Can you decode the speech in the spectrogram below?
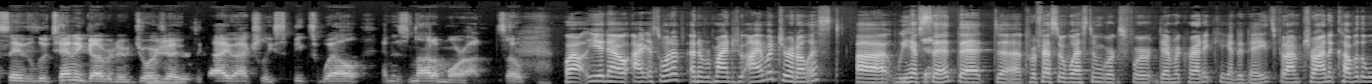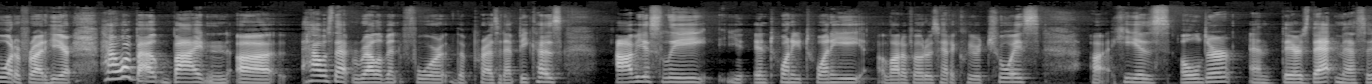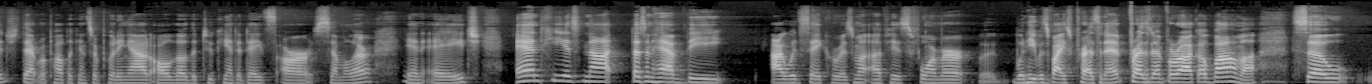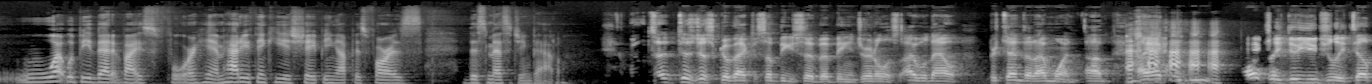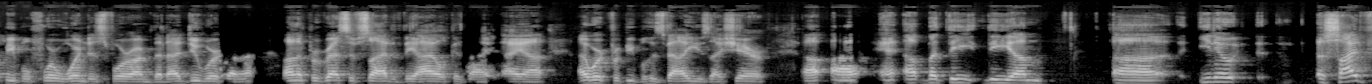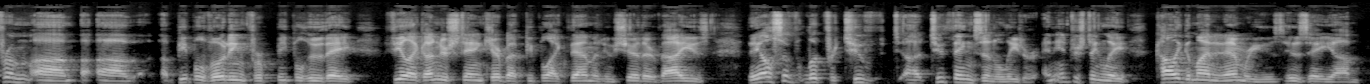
say the lieutenant governor of Georgia, mm-hmm. who's a guy who actually speaks well and is not a moron. So, well, you know, I just want to, and a reminder to I'm a journalist. Uh, we have said that uh, Professor Westen works for Democratic candidates, but I'm trying to cover the waterfront here. How about Biden? Uh, how is that relevant for the president? Because obviously, in 2020, a lot of voters had a clear choice. Uh, he is older, and there's that message that Republicans are putting out, although the two candidates are similar in age. And he is not, doesn't have the, I would say, charisma of his former, uh, when he was vice president, President Barack Obama. So, what would be that advice for him? How do you think he is shaping up as far as this messaging battle? To just go back to something you said about being a journalist, I will now pretend that I'm one. Um, I, actually I, actually do, usually tell people forewarned is forearmed that I do work on, a, on the progressive side of the aisle because I I, uh, I, work for people whose values I share. Uh, uh, uh, but the the um, uh, you know aside from um, uh, people voting for people who they feel like understand care about people like them and who share their values they also look for two two things in a leader. And interestingly, a colleague of mine at Emory, who's, who's a um,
